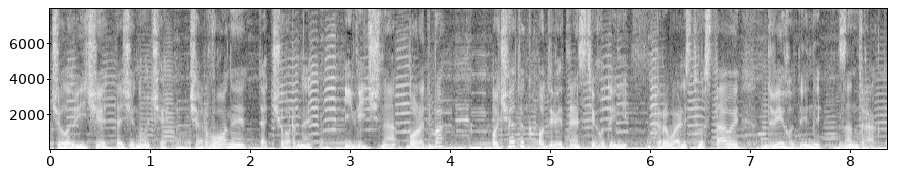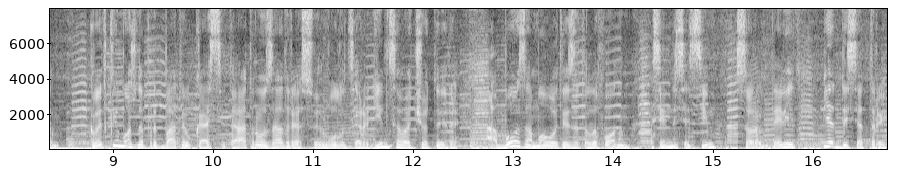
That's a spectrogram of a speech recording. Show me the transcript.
чоловіче та жіноче, червоне та чорне. І вічна боротьба. Початок о 19 годині. Тривалість вистави 2 години з антрактом. Квитки можна придбати у касі театру за адресою вулиця Родімцева, 4 або замовити за телефоном 77 49 53.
